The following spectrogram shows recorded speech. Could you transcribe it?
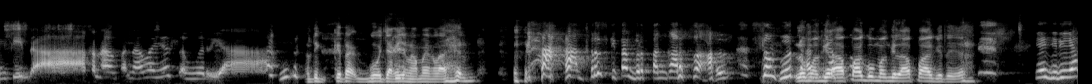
yang tidak kenapa namanya semurian. Nanti kita gue cari nama yang lain. terus kita bertengkar soal sebutan. Lu manggil apa, gue manggil apa gitu ya. Ya jadi ya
